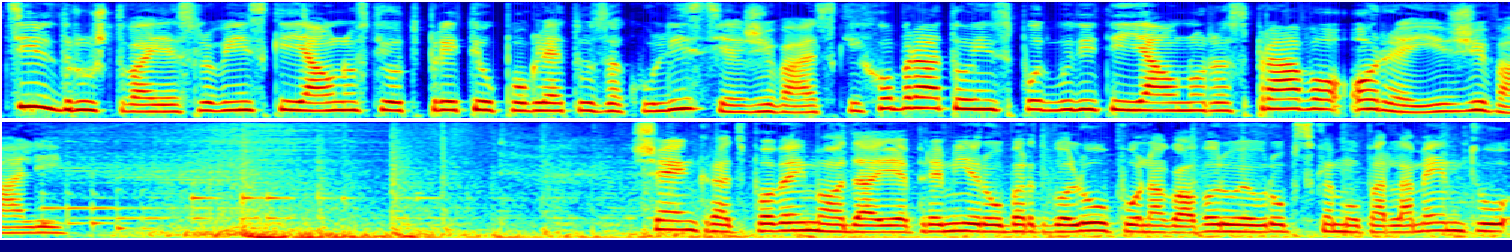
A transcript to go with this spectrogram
Cilj društva je slovenski javnosti odpreti v pogledu za kulisje živalskih obratov in spodbuditi javno razpravo o reji živali. Še enkrat povejmo, da je premijer Robert Golop v nagovoru Evropskemu parlamentu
